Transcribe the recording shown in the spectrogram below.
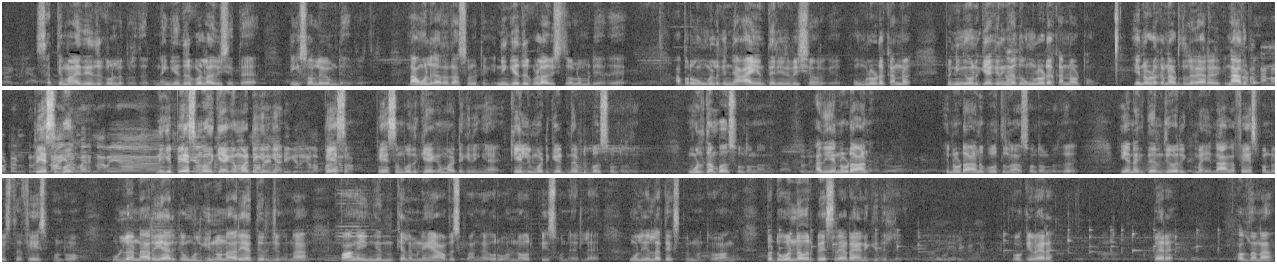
சத்தியமாக இதை எதிர்கொள்ள பிரதர் நீங்கள் எதிர்கொள்ளாத விஷயத்த நீங்கள் சொல்லவே முடியாது பிரதர் நான் உங்களுக்கு அதை தான் சொல்லிட்டேன். நீங்கள் எதிர்கொள்ளாத விஷயத்த சொல்ல முடியாது. அப்புறம் உங்களுக்கு நியாயம் தெரியிற விஷயம் இருக்குது உங்களோட கண்ண இப்போ நீங்கள் ஒன்று கேட்குறீங்க அது உங்களோட கண்ணோட்டம். என்னோட கண்ணோட்டத்தில் வேறு இருக்குது நான் அதை பேசும்போது நீங்கள் பேசும்போது கேட்க மாட்டேங்கிறீங்க. பேச பேசும்போது கேட்க மாட்டேங்கிறீங்க. கேள்வி மட்டும் கேட்டு எப்படி பதில் சொல்கிறது உங்களுக்கு தான் பதில் சொல்கிறேன் நான். அது என்னோட என்னோடய என்னோட அனுபவத்தில் நான் சொல்கிறேன் பிரதர் எனக்கு தெரிஞ்ச வரைக்குமே நாங்கள் ஃபேஸ் பண்ணுற விஷயத்தை ஃபேஸ் பண்ணுறோம் உள்ளே நிறையா இருக்குது உங்களுக்கு இன்னும் நிறையா தெரிஞ்சுக்கணும்னா வாங்க இங்கேருந்து கிளம்பினே ஆஃபீஸ்க்கு வாங்க. ஒரு ஒன் ஹவர் பேசுவோம் நேரில். உங்களுக்கு எல்லாத்தையும் எக்ஸ்பிளைன் பண்ணுறேன் வாங்க. பட் ஒன் ஹவர் பேசுகிற இடம் எனக்கு இது இல்லை. ஓகே வேறு? வேறு? அவ்வளோதானா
